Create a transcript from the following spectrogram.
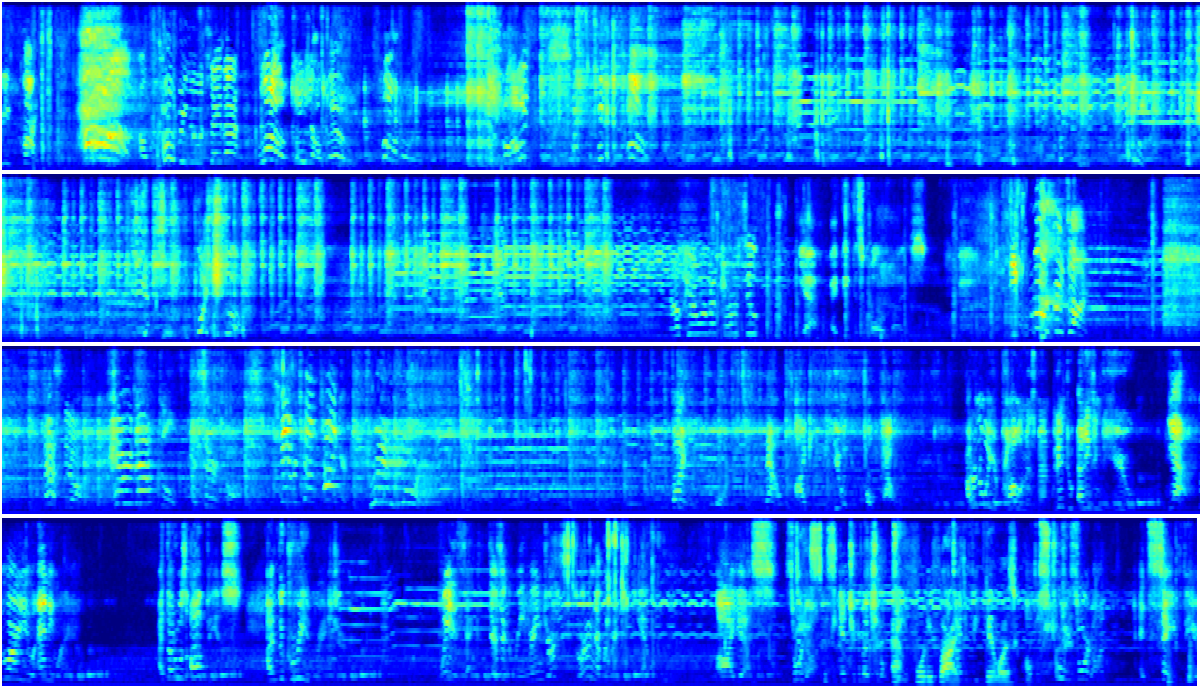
we fight. I was hoping you would say that. Whoa, deja vu. What's good? up here wear my parasuit? Yeah, I think this qualifies. It's monster time! Mastodon, pterodactyl, tiger! Finally, you've morphed. Now I can you at your full power. I don't know what your problem is, man. We didn't do anything to you. Yeah, who are you anyway? I thought it was obvious the Green Ranger. Wait a sec. There's a Green Ranger? Zordon never mentioned you. Ah, yes. Zordon, the interdimensional At 45, Once I defeat there was I'll destroy Zordon and save the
